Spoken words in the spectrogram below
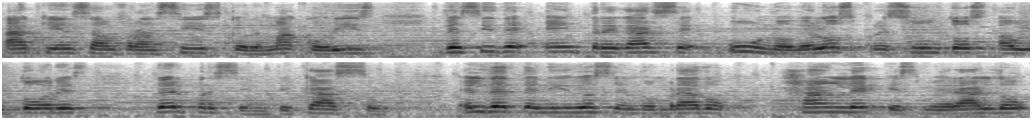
aquí en San Francisco de Macorís, decide entregarse uno de los presuntos autores del presente caso. El detenido es el nombrado Hanle Esmeraldo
